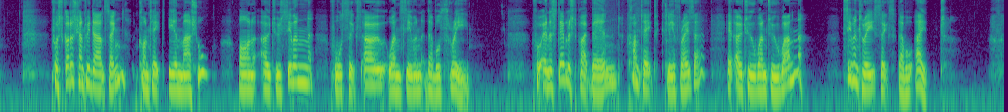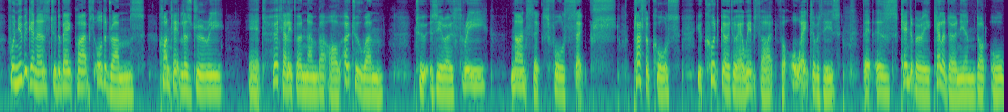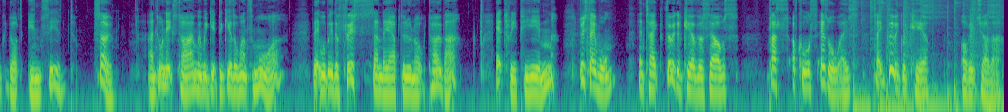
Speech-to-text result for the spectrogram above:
For Scottish Country Dancing, contact Ian Marshall on 027 460 1733. For an established pipe band, contact Claire Fraser at 02121 73688. For new beginners to the bagpipes or the drums, contact Liz Drury at her telephone number of 021 203 9646. Plus, of course, you could go to our website for all activities that is canterburycaledonian.org.nz. So, until next time when we get together once more, that will be the first Sunday afternoon in October at 3 pm. Do stay warm and take very good care of yourselves. Plus, of course, as always, take very good care of each other.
